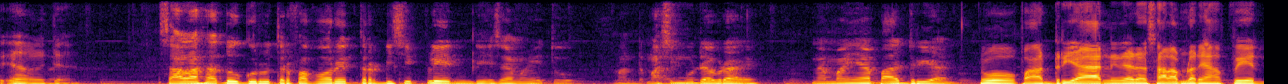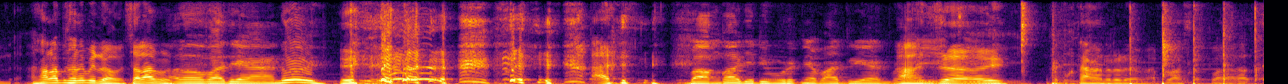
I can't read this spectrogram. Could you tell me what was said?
Ya udah. Salah satu guru terfavorit terdisiplin di SMA itu Mantep. masih muda Bray namanya Pak Adrian Oh, Pak Adrian ini ada salam dari Hafid. Salam salamin dong. Salam. halo Pak Adrian woi bangga jadi muridnya Pak Adrian. Anjay. Tepuk tangan dulu dong. Aplaus, aplaus.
